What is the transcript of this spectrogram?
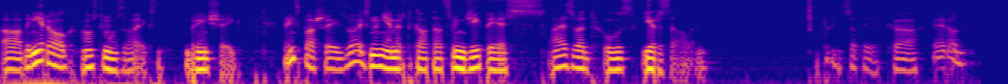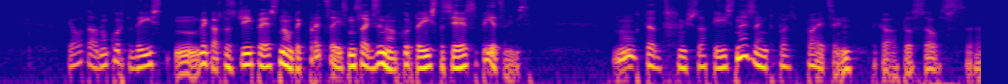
Uh, viņi ierauga austrumu zvaigzni. Brīnišķīgi. Principā šī zvaigzne viņiem ir tā tāds viņa GPS aizved uz Jeruzalemi. Tur viņi satiek uh, Herodu. Jautā, nu, kur tad īsti, nu, vienkārši tas GPS nav tik precīzs, mums vajag zināt, kur tā īsti tas jēzus piedzimis. Uh, Nu, tad viņš saka, īsti nezinu, tu paaicini tos savus, uh,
